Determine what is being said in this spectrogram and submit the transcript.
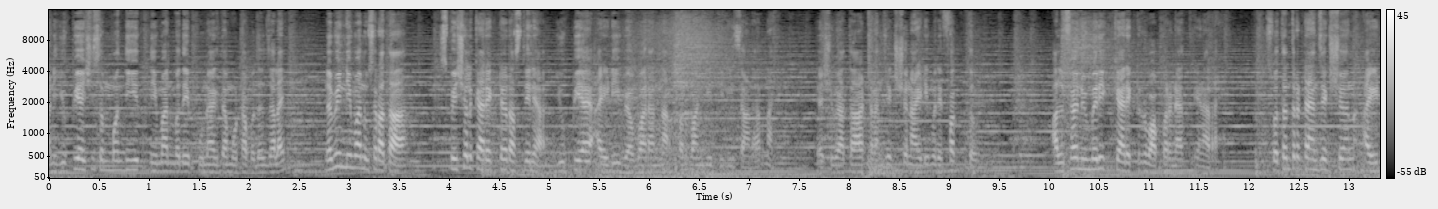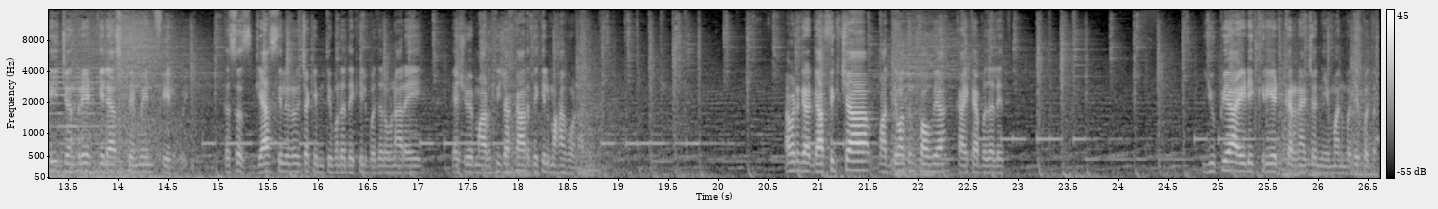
आणि युपीआयशी संबंधित नियमांमध्ये पुन्हा एकदा मोठा बदल झालाय. नवीन नियमानुसार आता स्पेशल कॅरेक्टर असलेल्या युपीआय आय डी व्यवहारांना परवानगी दिली जाणार नाही. याशिवाय आता ट्रान्झॅक्शन आय डीमध्ये फक्त अल्फान्युमेरिक कॅरेक्टर वापरण्यात येणार आहे. स्वतंत्र ट्रान्झॅक्शन आय डी जनरेट केल्यास पेमेंट फेल होईल. तसंच गॅस सिलेंडरच्या किमतीमध्ये देखील बदल होणार आहे. याशिवाय मारुतीच्या कार देखील महाग होणार आहे आपण ग्राफिकच्या माध्यमातून पाहूया काय काय बदल आहेत. U P I I D create करण्याच्या नियमांमध्ये बदल.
